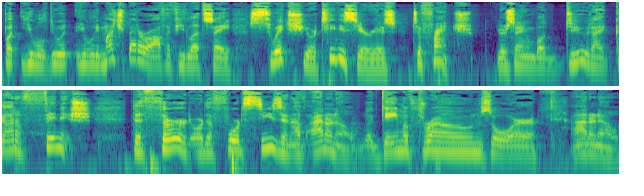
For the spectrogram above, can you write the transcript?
But you will do it, you will be much better off if you, let's say, switch your TV series to French. You're saying, well, dude, I gotta finish the third or the fourth season of, I don't know, Game of Thrones or, I don't know,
